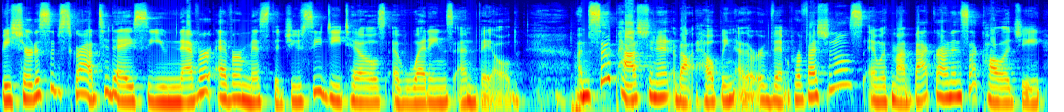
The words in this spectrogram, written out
Be sure to subscribe today so you never ever miss the juicy details of Weddings Unveiled. I'm so passionate about helping other event professionals, and with my background in psychology,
